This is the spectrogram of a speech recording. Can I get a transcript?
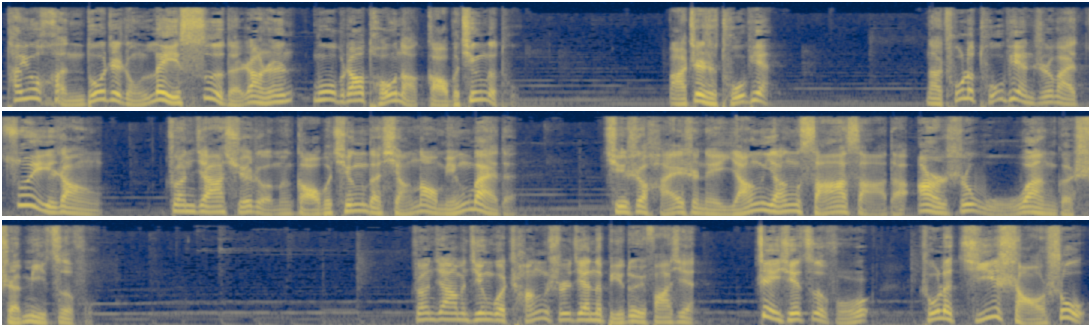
它有很多这种类似的、让人摸不着头脑、搞不清的图，啊，这是图片。那除了图片之外，最让专家学者们搞不清的、想闹明白的，其实还是那洋洋洒洒的二十五万个神秘字符。专家们经过长时间的比对，发现这些字符除了极少数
